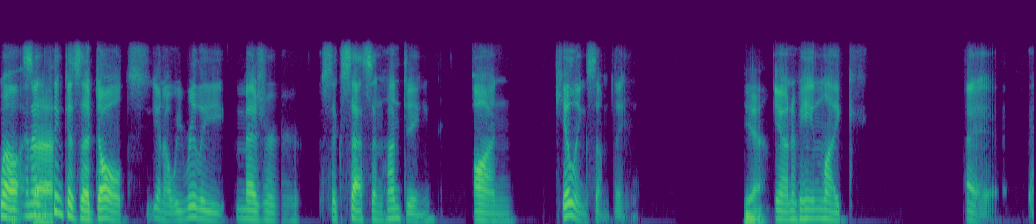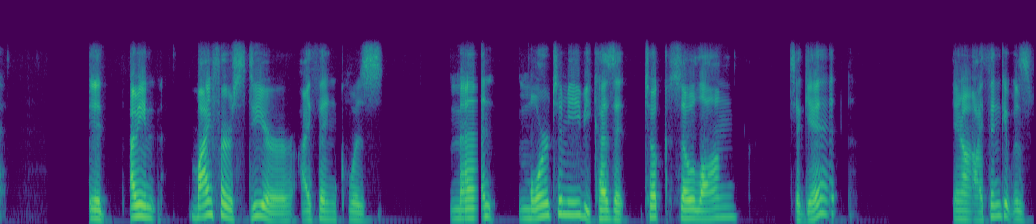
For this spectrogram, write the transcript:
Well, It's, and I uh, think as adults, you know, we really measure success in hunting on killing something. Yeah. You know what I mean? Like, I, it. I mean, my first deer, I think, was meant more to me because it took so long to get. You know, I think it was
